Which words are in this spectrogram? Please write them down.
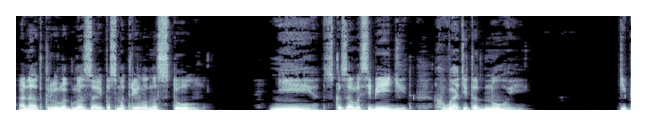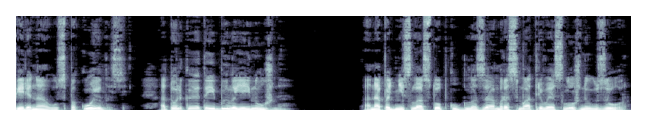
она открыла глаза и посмотрела на стол. «Нет», — сказала себе Эдит, — «хватит одной». Теперь она успокоилась, а только это и было ей нужно. Она поднесла стопку к глазам, рассматривая сложный узор.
